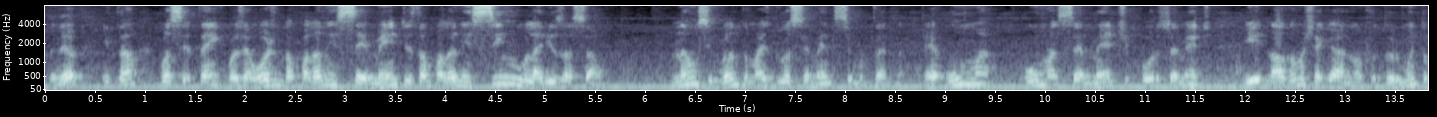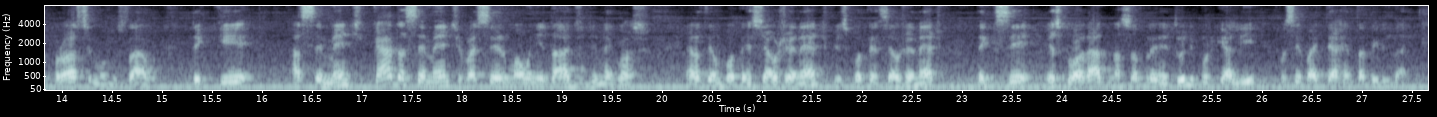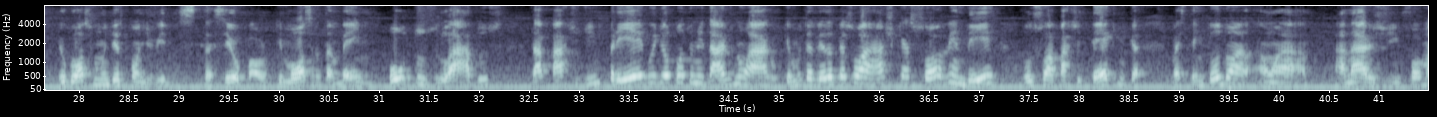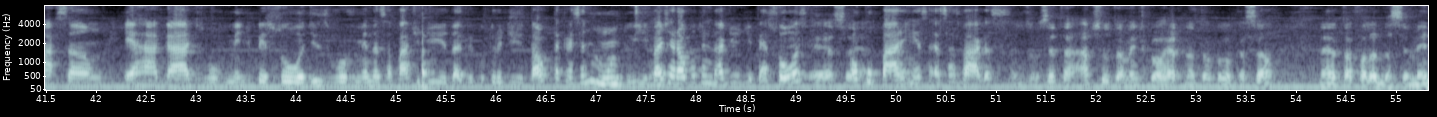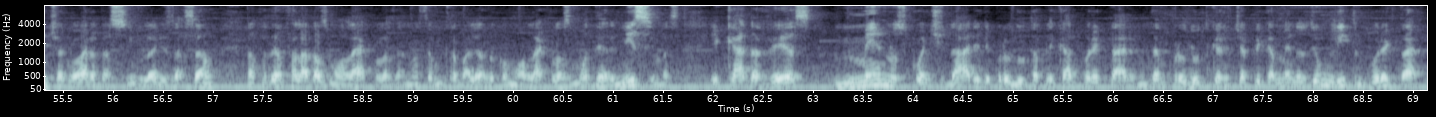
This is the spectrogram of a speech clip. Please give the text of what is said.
entendeu? Então, você tem que, por exemplo, hoje não estamos falando em sementes, estamos falando em singularização não se planta mais duas sementes simultâneas. É uma, uma semente por semente. E nós vamos chegar num futuro muito próximo, Gustavo, de que a semente, cada semente vai ser uma unidade de negócio. Ela tem um potencial genético, esse potencial genético tem que ser explorado na sua plenitude, porque ali você vai ter a rentabilidade. Eu gosto muito desse ponto de vista seu, Paulo, que mostra também outros lados da parte de emprego e de oportunidades no agro, porque muitas vezes a pessoa acha que é só vender ou só a parte técnica, mas tem toda uma, uma análise de informação, RH, desenvolvimento de pessoas, desenvolvimento dessa parte de, da agricultura digital que está crescendo muito e é. vai gerar oportunidade de, de pessoas Essa é. ocuparem é. essas vagas. Você está absolutamente correto na sua colocação. Né? Eu estava falando da semente agora, da singularização. Nós podemos falar das moléculas. Né? Nós estamos trabalhando com moléculas moderníssimas e cada vez menos quantidade de produto aplicado por hectare. Não temos produto que a gente aplica menos de um litro por hectare.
